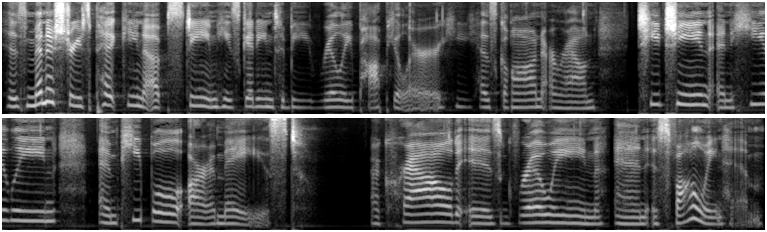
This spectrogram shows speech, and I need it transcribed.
his ministry's picking up steam. He's getting to be really popular. He has gone around teaching and healing, and people are amazed. A crowd is growing and is following him.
